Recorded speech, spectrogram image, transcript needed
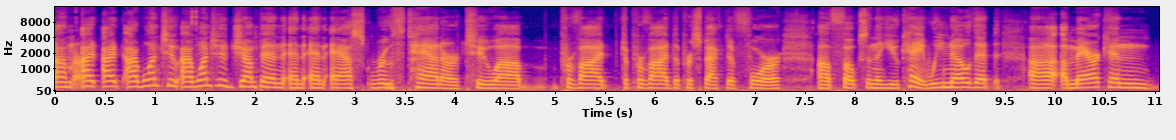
Um, I, I, I, want to I want to jump in and, and ask Ruth Tanner to uh, provide to provide the perspective for uh, folks in the UK. We know that uh, American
